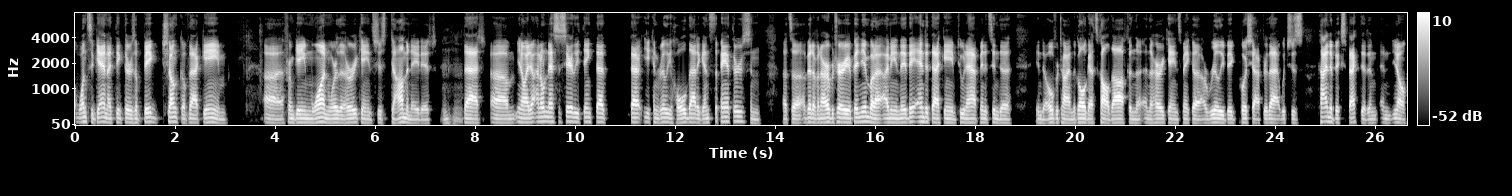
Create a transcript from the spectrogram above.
once again, I think there's a big chunk of that game uh, from game one where the Hurricanes just dominated. Mm-hmm. That um, you know, I, I don't necessarily think that that you can really hold that against the Panthers, and that's a, a bit of an arbitrary opinion. But I, I mean, they they ended that game two and a half minutes into into overtime. The goal gets called off, and the and the Hurricanes make a, a really big push after that, which is kind of expected. And and you know,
